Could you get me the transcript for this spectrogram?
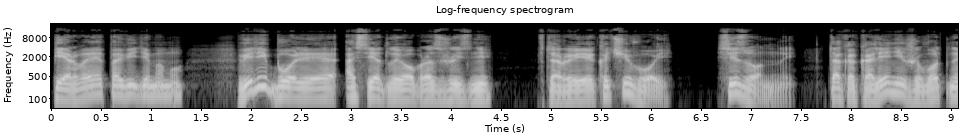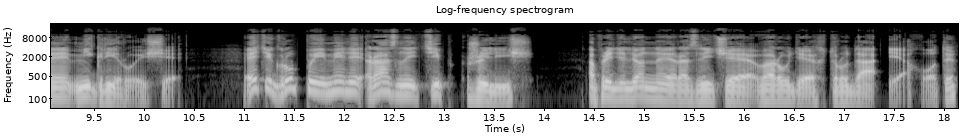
Первые, по-видимому, вели более оседлый образ жизни, вторые – кочевой, сезонный, так как олени – животные мигрирующие. Эти группы имели разный тип жилищ, определенные различия в орудиях труда и охоты,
